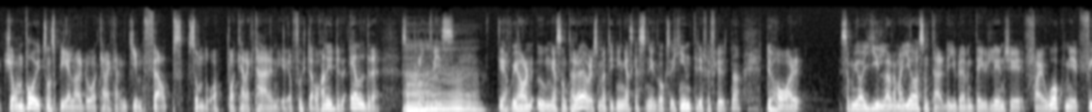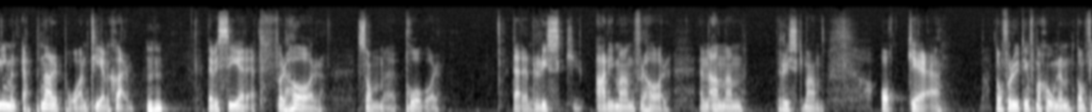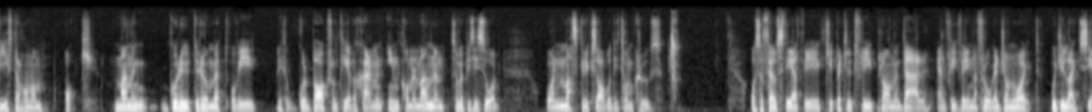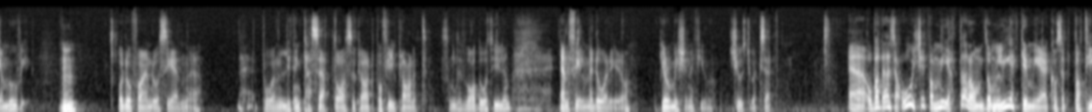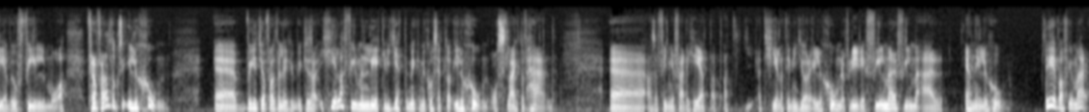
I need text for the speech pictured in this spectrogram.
John Voight som spelar då karaktären Jim Phelps som då var karaktären i den första. Och han är ju den äldre som ah. på något vis, ah. det, vi har en unga som tar över som jag tycker är ganska snygg också, hint till det förflutna. Du har som jag gillar när man gör sånt här, det gjorde även David Lynch i Firewalk Me, filmen öppnar på en tv-skärm. Mm -hmm. Där vi ser ett förhör som eh, pågår. Där en rysk arg man förhör en annan rysk man. Och och eh, de får ut informationen, de förgiftar honom och mannen går ut ur rummet och vi liksom går bak från tv-skärmen. In kommer mannen som vi precis såg och en mask rycks av och det är Tom Cruise. Och så följs det att vi klipper till ett flygplan där en flygvärdinna frågar John Voight Would you like to see a movie? Mm. Och då får han då se en, eh, på en liten kassett då, såklart på flygplanet, som det var då tydligen, en film med Dory då, your mission if you choose to accept. Uh, och bara där så här, oj shit vad metar de, de mm. leker med konceptet av tv och film och framförallt också illusion. Uh, vilket jag fann väldigt mycket, så här, hela filmen leker jättemycket med konceptet av illusion och sleight of hand. eh, alltså fingerfärdighet, att, att, att hela tiden göra illusioner. För det är det film är. Film är en illusion. Det är vad film är.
